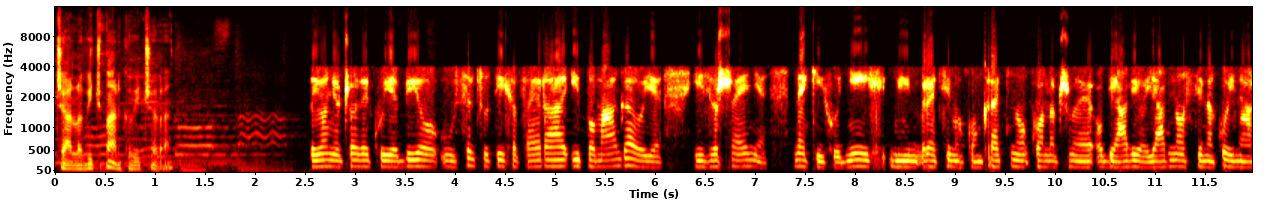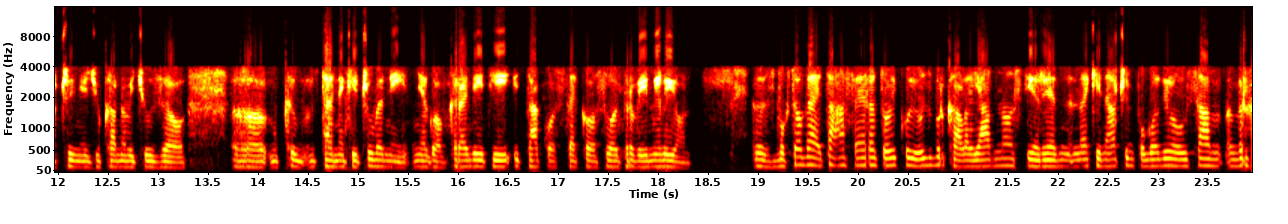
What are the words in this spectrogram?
Čalovič Markovičeva. I on je čovjek koji je bio u srcu tih afera i pomagao je izvršenje nekih od njih. Mi recimo konkretno konačno je objavio javnosti na koji način je Đukanović uzeo uh, taj neki čuveni njegov kredit i, i tako stekao svoj prvi milion. Zbog toga je ta afera toliko i uzburkala javnost jer je na neki način pogodila u sam vrh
